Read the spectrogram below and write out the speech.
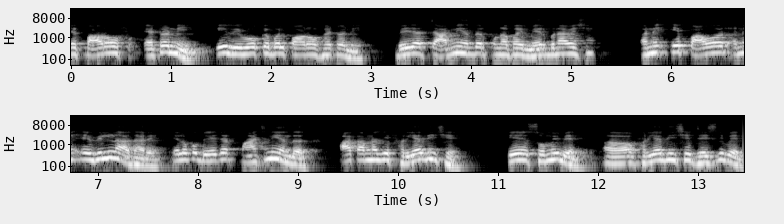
એક power of attorney irrevocable power of attorney બે હજાર ચારની અંદર પુનાભાઈ મેર બનાવે છે અને એ પાવર અને એ વિલના આધારે એ લોકો બે હજાર પાંચની અંદર આ કામના જે ફરિયાદી છે એ સોમીબેન ફરિયાદી છે જયશ્રીબેન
